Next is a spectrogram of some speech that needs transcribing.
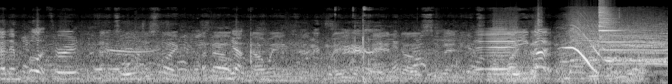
And then pull it through. And it's all just like about Yeah. knowing where your hand goes, so then it's There like you that. go.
